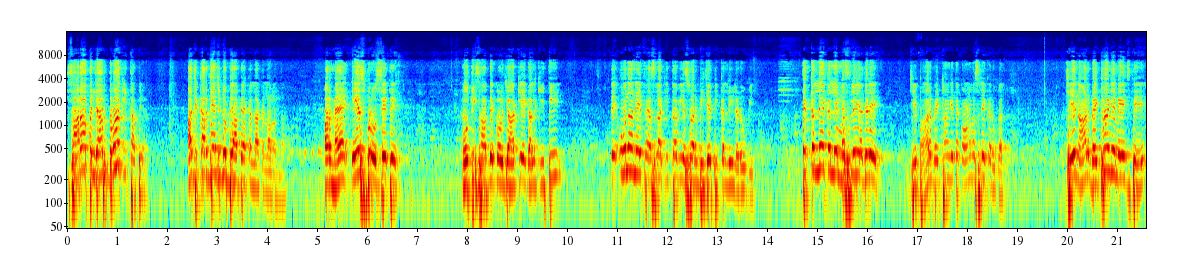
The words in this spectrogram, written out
ਸਾਰਾ ਪੰਜਾਬ ਤਬਾਹ ਕੀਤਾ ਪਿਆ। ਅੱਜ ਕਰਜ਼ੇ 'ਚ ਡੁੱਬਿਆ ਪਿਆ ਕੱਲਾ ਕੱਲਾ ਬੰਦਾ। ਪਰ ਮੈਂ ਇਸ ਭਰੋਸੇ ਤੇ ਮੋਦੀ ਸਾਹਿਬ ਦੇ ਕੋਲ ਜਾ ਕੇ ਇਹ ਗੱਲ ਕੀਤੀ ਤੇ ਉਹਨਾਂ ਨੇ ਫੈਸਲਾ ਕੀਤਾ ਵੀ ਇਸ ਵਾਰ ਬੀਜੇਪੀ ਕੱਲੀ ਲੜੂਗੀ। ਤੇ ਕੱਲੇ ਕੱਲੇ ਮਸਲੇ ਆ ਜਿਹੜੇ, ਜੇ ਬਾਹਰ ਬੈਠਾਂਗੇ ਤਾਂ ਕੌਣ ਮਸਲੇ ਕਰੂ ਗੱਲ ਜੇ ਨਾਲ ਬੈਠਾਂਗੇ ਮੇਜ਼ ਤੇ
